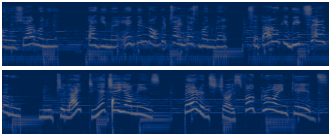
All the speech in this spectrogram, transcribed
और होशियार बनूँ ताकि मैं एक दिन रॉकेट साइंटिस्ट बनकर सितारों के बीच सैर करूँ। Nutrilite DHA yummies parents choice for growing kids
